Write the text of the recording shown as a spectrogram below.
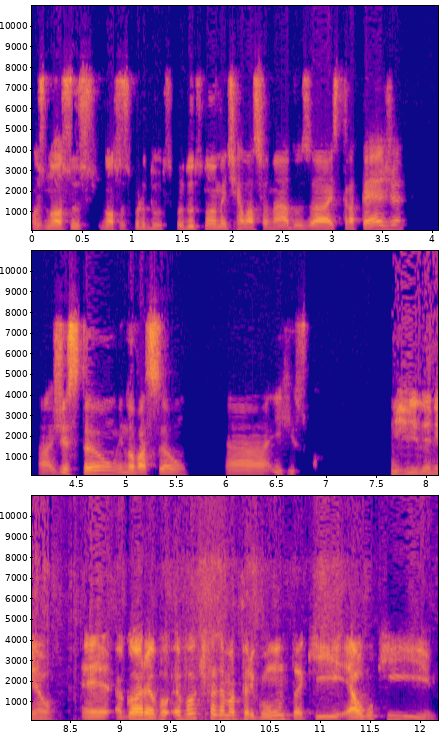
os nossos, nossos produtos. Produtos normalmente relacionados à estratégia, à gestão, inovação e risco. Entendi, Daniel. É, agora, eu vou, eu vou te fazer uma pergunta que é algo que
